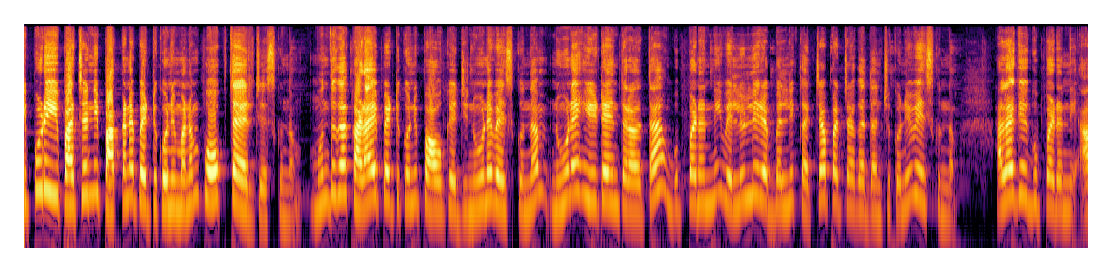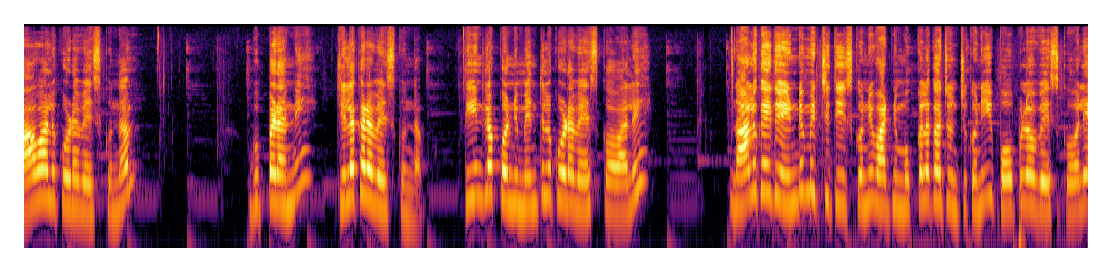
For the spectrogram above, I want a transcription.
ఇప్పుడు ఈ పచ్చడిని పక్కన పెట్టుకొని మనం పోపు తయారు చేసుకుందాం. ముందుగా కడాయి పెట్టుకొని పావు కేజీ నూనె వేసుకుందాం. నూనె హీట్ అయిన తర్వాత గుప్పడన్ని వెల్లుల్లి రెబ్బల్ని కచ్చా పచ్చాగా దంచుకొని వేసుకుందాం. అలాగే గుప్పడన్ని ఆవాలు కూడా వేసుకుందాం. గుప్పడన్ని జీలకర్ర వేసుకుందాం. దీంట్లో కొన్ని మెంతులు కూడా వేసుకోవాలి. నాలుగైదు ఎండుమిర్చి తీసుకొని వాటిని ముక్కలుగా చుంచుకొని ఈ పోపులో వేసుకోవాలి.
